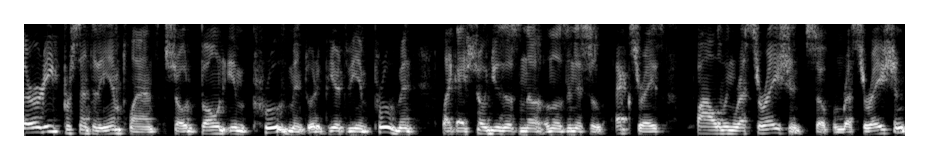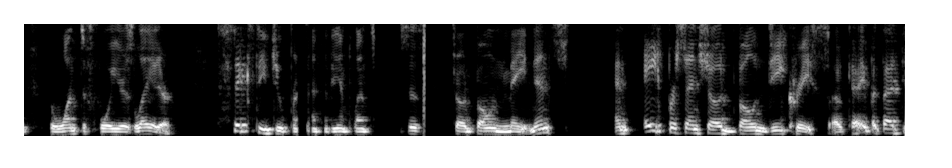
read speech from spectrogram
30% of the implants showed bone improvement, what appeared to be improvement, like I showed you those in, the, in those initial x rays following restoration. So from restoration to one to four years later. 62% of the implant surfaces showed bone maintenance, and 8% showed bone decrease, okay, but that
